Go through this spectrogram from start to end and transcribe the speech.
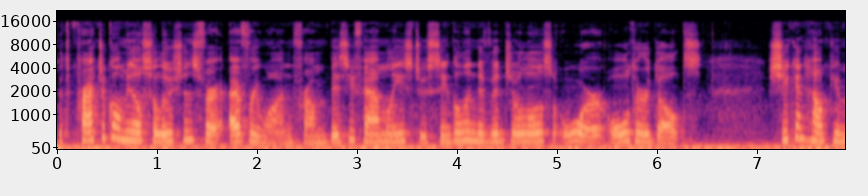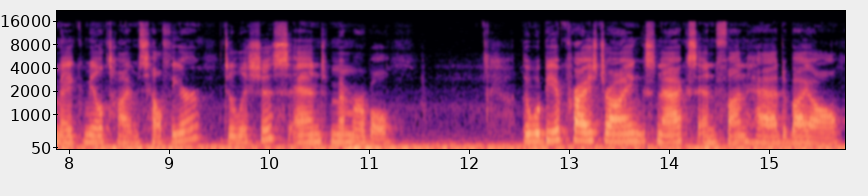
With practical meal solutions for everyone, from busy families to single individuals or older adults, she can help you make meal times healthier, delicious, and memorable. There will be a prize drawing, snacks, and fun had by all.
